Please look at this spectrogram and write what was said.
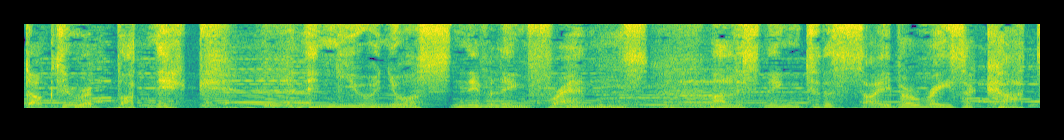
Dr. Robotnik, and you and your sniveling friends are listening to the Cyber Razor Cut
